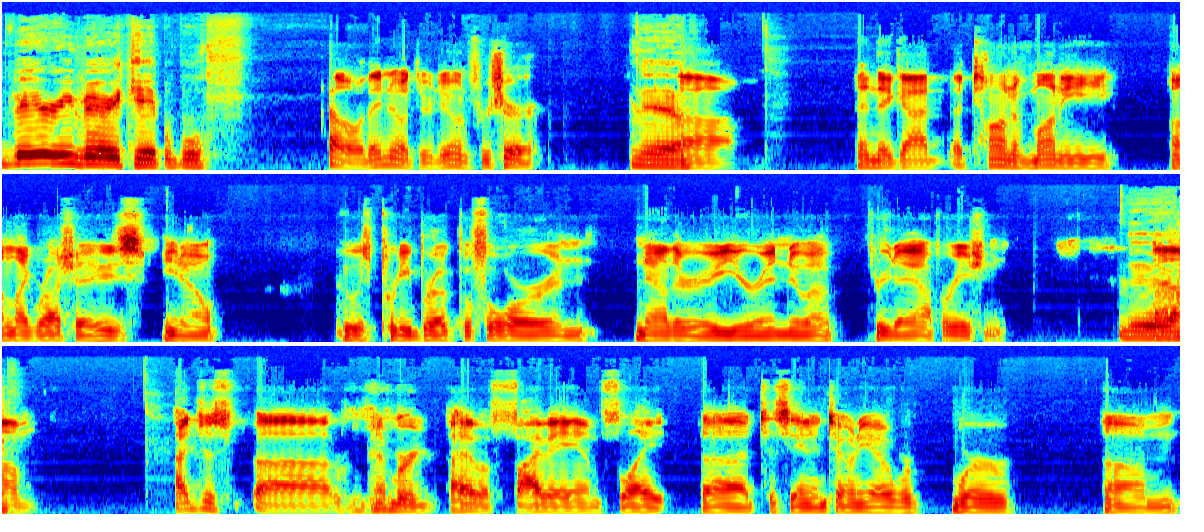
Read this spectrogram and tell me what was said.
very very capable. Oh, they know what they're doing for sure. Yeah. Um, and they got a ton of money, unlike Russia, who's you know, who was pretty broke before, and now they're a year into a three-day operation. Yeah. Um, I just uh, remembered I have a 5 a.m. flight uh, to San Antonio. We're we're um,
